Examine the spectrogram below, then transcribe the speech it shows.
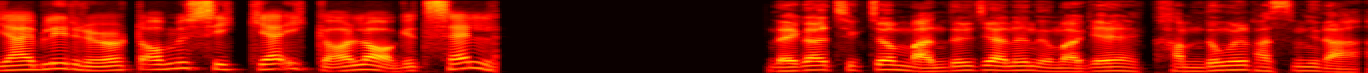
Jeg blir rørt av musikk jeg ikke har laget selv. 내가 직접 만들지 않은 음악에 감동을 받습니다.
